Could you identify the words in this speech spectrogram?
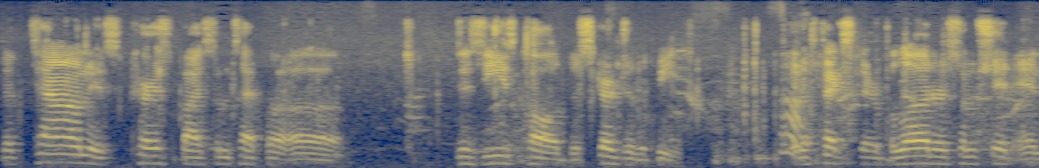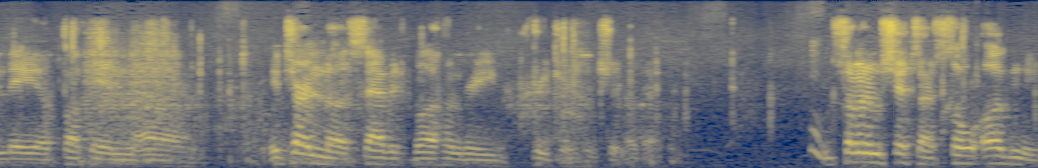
the town is cursed by some type of uh, disease called the scourge of the beast. It affects their blood or some shit, and they uh, fucking uh, they turn to savage, blood hungry creatures and shit like that. And some of them shits are so ugly,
